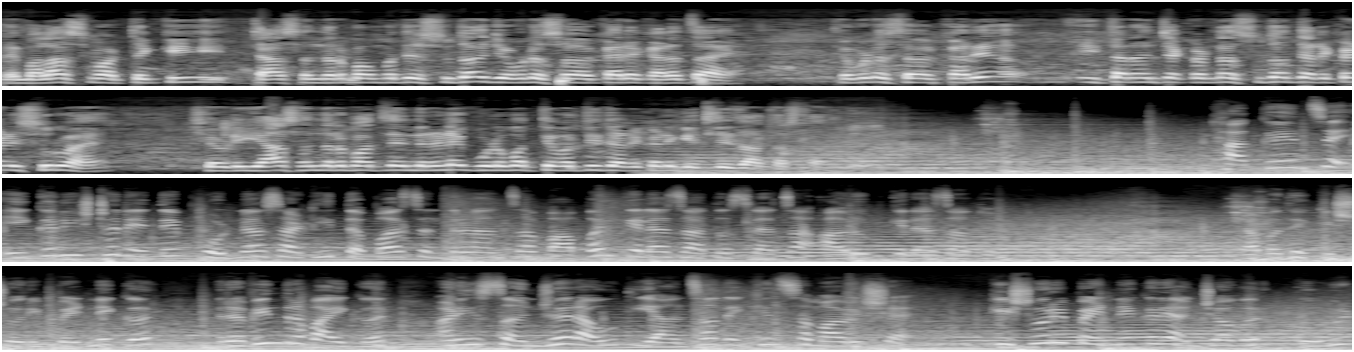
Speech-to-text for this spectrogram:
आणि मला असं वाटतं की त्या संदर्भामध्ये सुद्धा जेवढं सहकार्य करायचं आहे तेवढं सहकार्य इतरांच्याकडनं सुद्धा त्या ठिकाणी सुरू आहे. शेवटी या संदर्भातले निर्णय गुणवत्तेवरती त्या ठिकाणी घेतले जात असतात. ठाकरेंचे एकनिष्ठ नेते फोडण्यासाठी तपास यंत्रणांचा वापर केला जात असल्याचा आरोप केला जातो. त्यामध्ये किशोरी पेडणेकर रवींद्र वायकर आणि संजय राऊत यांचा देखील समावेश आहे. किशोरी पेडणेकर यांच्यावर कोविड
